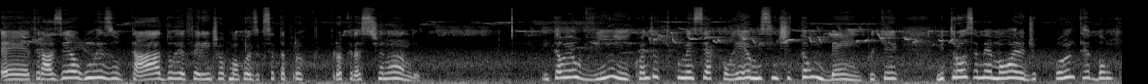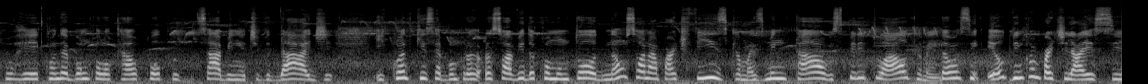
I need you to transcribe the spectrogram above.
é, trazer algum resultado referente a alguma coisa que você está procrastinando. Então eu vim e quando eu comecei a correr eu me senti tão bem, porque me trouxe a memória de quanto é bom correr, quando é bom colocar o corpo, sabe, em atividade e quanto que isso é bom para sua vida como um todo, não só na parte física, mas mental, espiritual também. Então assim, eu vim compartilhar esse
